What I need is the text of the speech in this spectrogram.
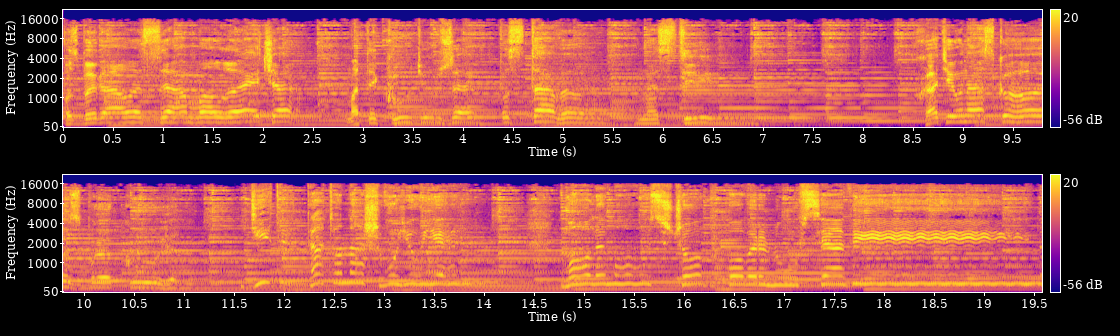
позбиралася малеча, мати кутю вже поставила на стіл. В хаті у нас когось бракує. Діти, тато наш воює, молимось, щоб повернувся він.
